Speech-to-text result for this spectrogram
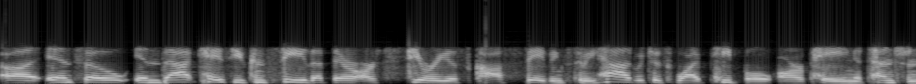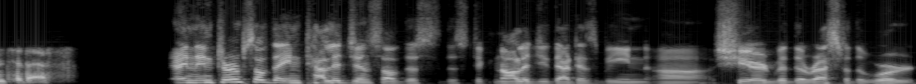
Uh, and so in that case, you can see that there are serious cost savings to be had, which is why people are paying attention to this and in terms of the intelligence of this this technology that has been uh, shared with the rest of the world,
